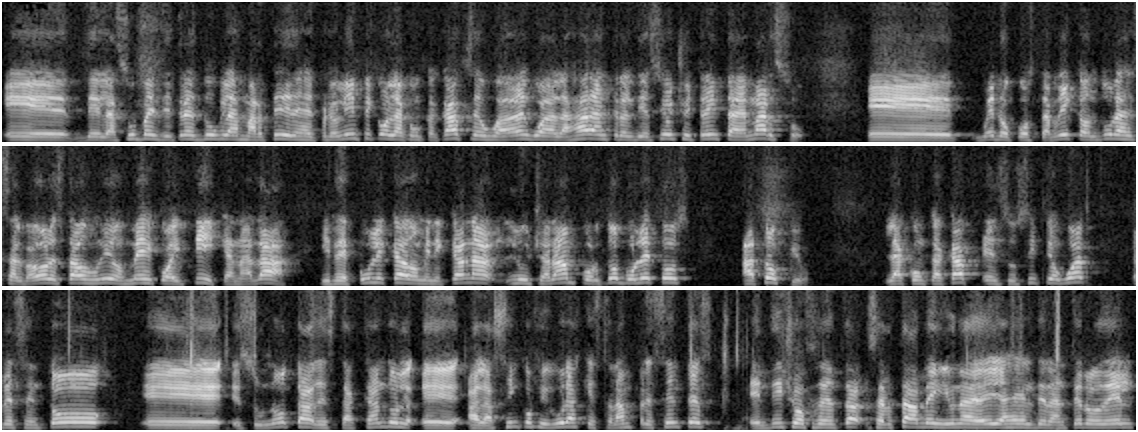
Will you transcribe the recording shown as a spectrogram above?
eh, de la sub-23 Douglas Martínez. El preolímpico, la CONCACAF se jugará en Guadalajara entre el 18 y 30 de marzo. Eh, bueno, Costa Rica, Honduras, El Salvador, Estados Unidos, México, Haití, Canadá y República Dominicana lucharán por dos boletos a Tokio la CONCACAF en su sitio web presentó eh, su nota destacando a las cinco figuras que estarán presentes en dicho certamen y una de ellas es el delantero del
